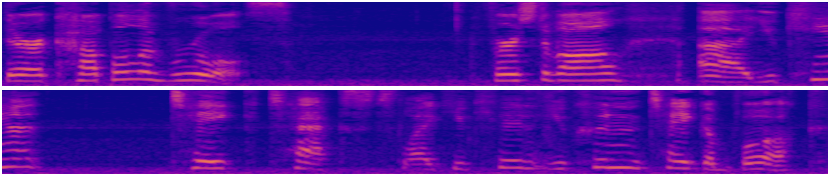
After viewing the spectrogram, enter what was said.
There are a couple of rules. First of all, uh, you can't take text, like you, could, you couldn't take a book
